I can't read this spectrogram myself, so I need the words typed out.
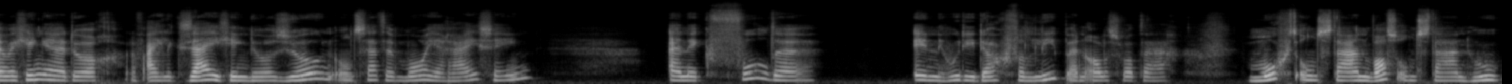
en we gingen door, of eigenlijk zij ging door zo'n ontzettend mooie reis heen. En ik voelde in hoe die dag verliep en alles wat daar mocht ontstaan, was ontstaan, hoe,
